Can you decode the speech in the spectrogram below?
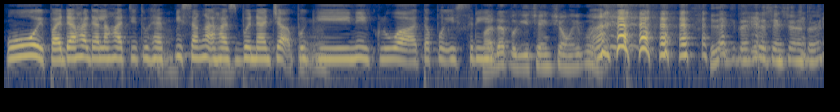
oi padahal dalam hati tu happy sangat husband ajak pergi ni keluar ataupun isteri Padahal pergi Cheng Siong je pun. kita kita Cheng Siong tu kan?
